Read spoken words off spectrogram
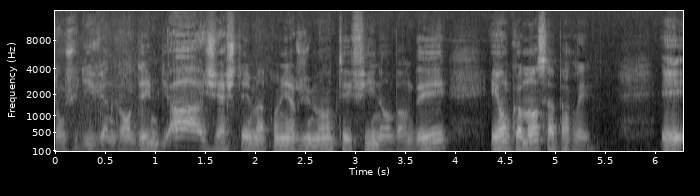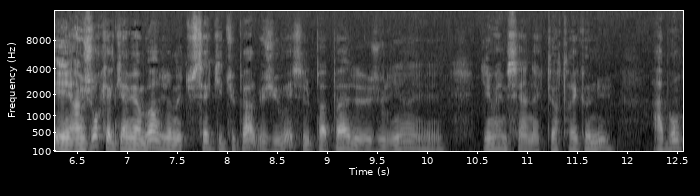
donc je lui dis, je viens de Vendée, il me dit, ah, j'ai acheté ma première jument Téphine en Vendée, et on commence à parler. Et, un jour, quelqu'un vient me voir, me dit, mais tu sais qui tu parles? Je dis, oui, c'est le papa de Julien, et il dit, même, c'est un acteur très connu. Ah bon?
